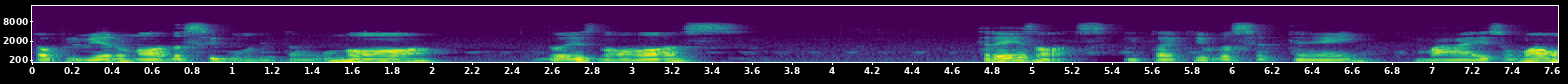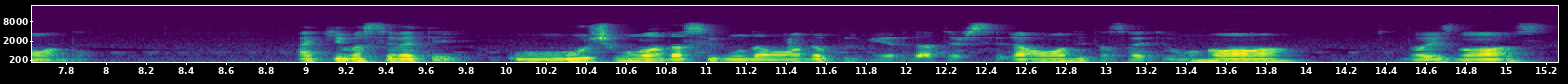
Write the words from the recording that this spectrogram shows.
é o primeiro nó da segunda. Então um nó, dois nós, três nós. Então aqui você tem mais uma onda. Aqui você vai ter o último nó da segunda onda o primeiro da terceira onda, então você vai ter um nó, dois nós,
